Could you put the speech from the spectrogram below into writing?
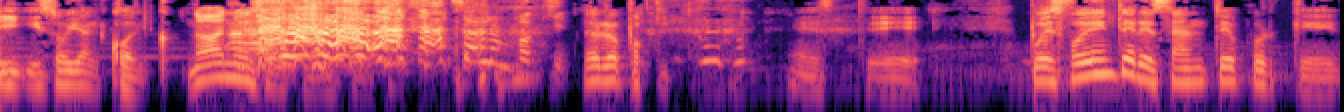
Y, y soy alcohólico. No, no es Solo un poquito. Solo poquito. Este, pues fue interesante porque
